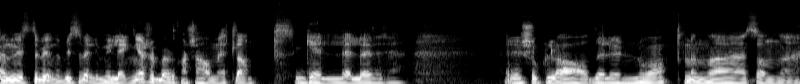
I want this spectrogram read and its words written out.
Men hvis det begynner å bli så veldig mye lenger, så bør du kanskje ha med et eller annet gel eller, eller sjokolade eller noe annet. Men eh, sånn eh,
